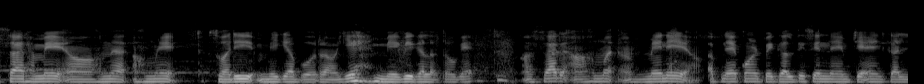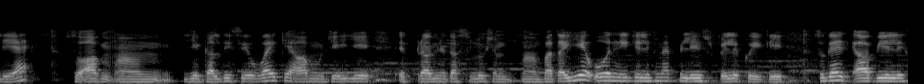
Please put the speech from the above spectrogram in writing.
सर हमें हमें हमें सॉरी मैं क्या बोल रहा हूँ? ये मैं भी गलत हो गए सर हम मैंने अपने अकाउंट पे गलती से नेम चेंज कर लिया है। सो आप ये गलती से हुआ है कि आप मुझे ये, इस प्रॉब्लम का सलूशन बताइए और नीचे लिखना है please please quickly so guys आप ये लिख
